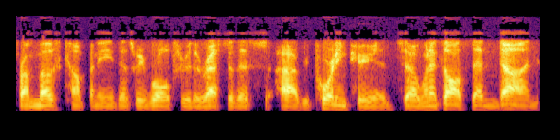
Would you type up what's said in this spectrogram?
from most companies as we roll through the rest of this uh, reporting period. So when it's all said and done,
